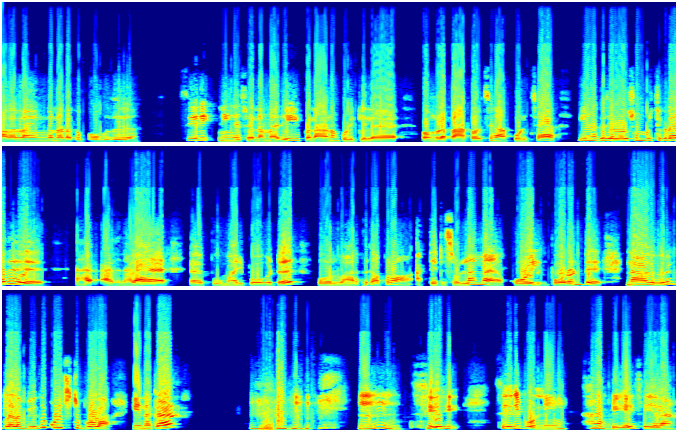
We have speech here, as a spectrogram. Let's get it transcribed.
அதெல்லாம் எங்க நடக்க போகுது? சரி நீங்க சொன்ன மாதிரி இப்ப நானும் குளிக்கல. உங்களை பார்க்க வச்சு நான் குளிச்சா எனக்கு சில வருஷம் பிடிச்சக்கூடாது. அதனால பூமாரி போகட்டு. ஒரு வாரத்துக்கு அப்புறம் அத்தைட்ட சொல்லாம கோயிலுக்கு போறோன்ட்டு நாலு பேரும் கிளம்பி வந்து குளிச்சுட்டு போலாம். எனக்கா ம் சரி. சரி பொன்னி. அப்படியே செய்யலாம்.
